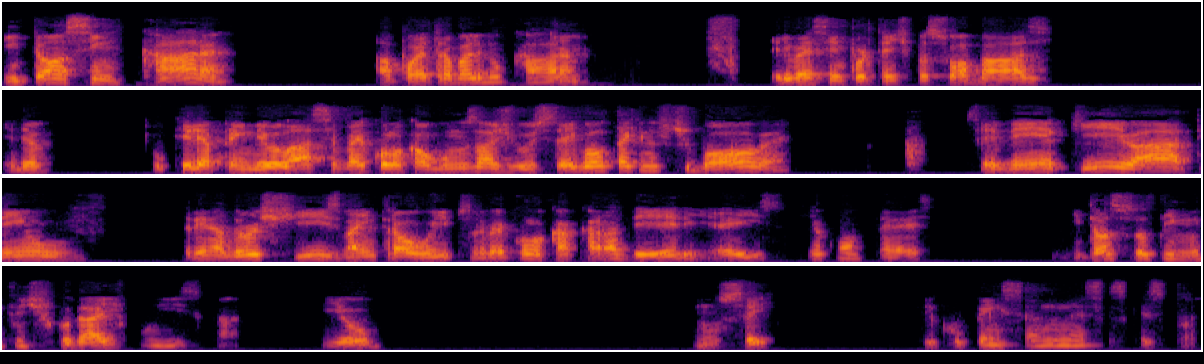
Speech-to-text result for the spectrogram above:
Então, assim, cara, apoia o trabalho do cara. Ele vai ser importante para sua base. Entendeu? O que ele aprendeu lá, você vai colocar alguns ajustes. É igual o técnico de futebol, velho. Você vem aqui, ah, tem o treinador X, vai entrar o Y, vai colocar a cara dele. É isso que acontece. Então as pessoas têm muita dificuldade com isso, cara. E eu não sei. Fico pensando nessas questões.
